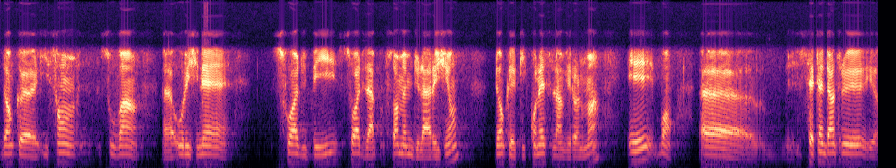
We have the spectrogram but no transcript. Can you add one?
donc euh, ils sont souvent euh, originaires soit du pays, soit, de la, soit même de la région donc euh, qui connaissent l'environnement. Et bon, certains d'entre eux,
